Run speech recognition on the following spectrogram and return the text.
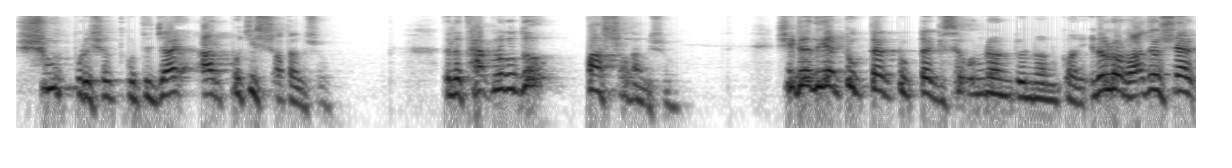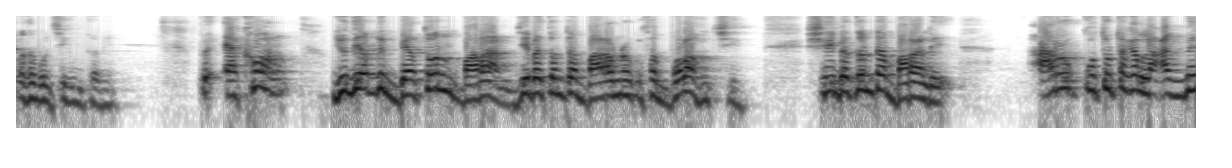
সুদ পরিশোধ করতে যায় আর পঁচিশ শতাংশ। তাহলে থাকল কত? পাঁচ শতাংশ। সেটা দিয়ে টুকটাক টুকটাক কিছু উন্নয়ন টুন্নয়ন করে। এটা হলো রাজস্ব আয়ের কথা বলছি কিন্তু আমি। তো এখন যদি আপনি বেতন বাড়ান, যে বেতনটা বাড়ানোর কথা বলা হচ্ছে, সেই বেতনটা বাড়ালে আরও কত টাকা লাগবে?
